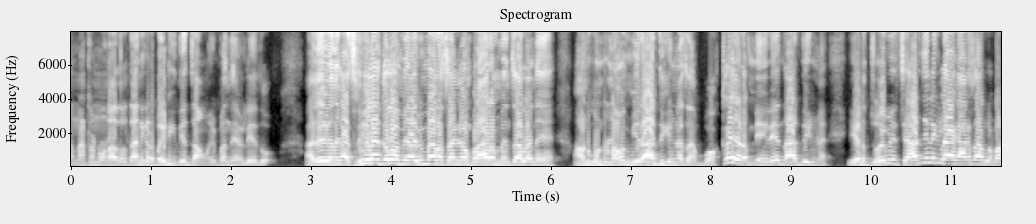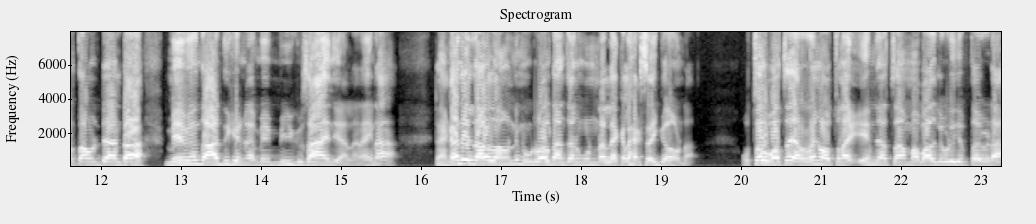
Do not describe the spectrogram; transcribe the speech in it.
నటన ఉండదో దాన్ని కూడా బయటికి తీద్దాం. ఇబ్బంది ఏం లేదు. అదేవిధంగా శ్రీలంకలో మీ అభిమాన సంఘం ప్రారంభించాలని అనుకుంటున్నాము. మీరు ఆర్థికంగా బొక్క ఏడం నేనేంది ఆర్థికంగా? ఈడ జోబీ ఛార్జీలకు లేక అగసాట్లు పడతా ఉంటే అంట మేమేంది ఆర్థికంగా మేము మీకు సహాయం చేయాలని అయినా టెంకా నీళ్ళు తాగుదామండి మూడు రోజుల టాన్స్ అనుకుంటున్నా లెక్క లేక సరిగ్గా ఉండ. ఉచ్చలు వచ్చా ఎర్రంగా వస్తున్నాయి. ఏం చేస్తాం? మా బాధలు ఎవడు చెప్తావు ఇడా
